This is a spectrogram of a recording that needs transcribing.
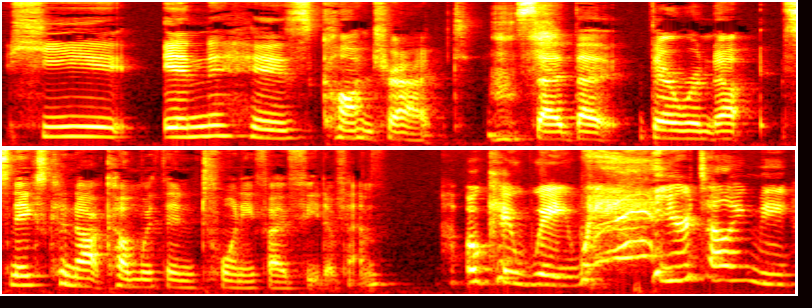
He in his contract said that there were not snakes could not come within 25 feet of him. Okay, wait, wait. You're telling me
